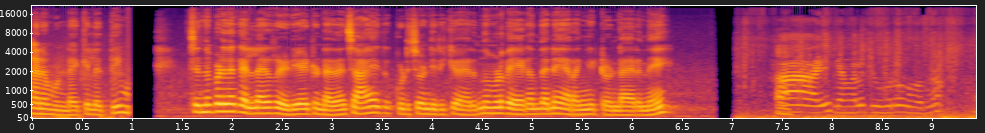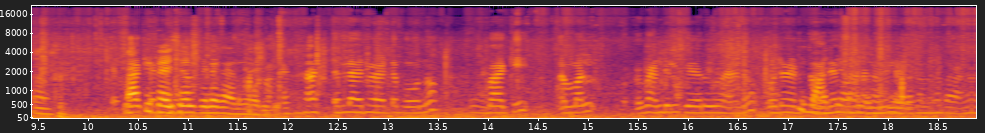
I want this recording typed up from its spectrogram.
അങ്ങനെ മുണ്ടേക്കിലെത്തി. ചെന്നപ്പോഴത്തേക്ക് എല്ലാവരും റെഡി ആയിട്ടുണ്ടായിരുന്നു. ചായയൊക്കെ കുടിച്ചുകൊണ്ടിരിക്കുമായിരുന്നു നമ്മൾ വേഗം തന്നെ ഇറങ്ങിയിട്ടുണ്ടായിരുന്നേ. ഹായ് ഞങ്ങൾ ടൂറ് പോകുന്നു ബാക്കി കാഴ്ചകൾ പിന്നെ കാണുന്നതായിരിക്കും എല്ലാവരുമായിട്ട് പോകുന്നു ബാക്കി നമ്മൾ വണ്ടിയിൽ കയറുകയാണ് ഓരോ സ്ഥലങ്ങളിൽ ഇറങ്ങുന്നതാണ്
